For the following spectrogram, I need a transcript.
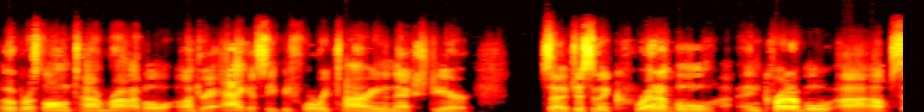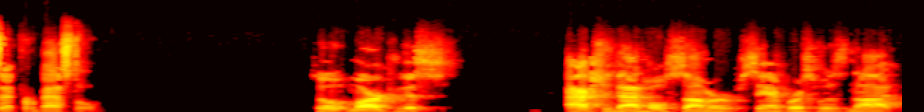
over his longtime rival Andre Agassi before retiring the next year. So just an incredible, incredible uh, upset for Bastl. So, Mark, this actually that whole summer, Sampras was not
